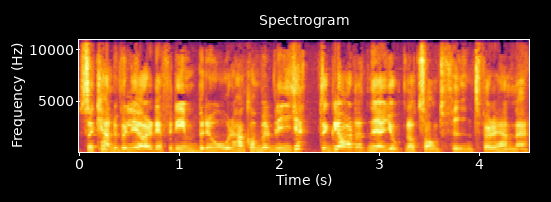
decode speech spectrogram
så kan du väl göra det för din bror. Han kommer väl bli jätteglad att ni har gjort något sånt fint för henne.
